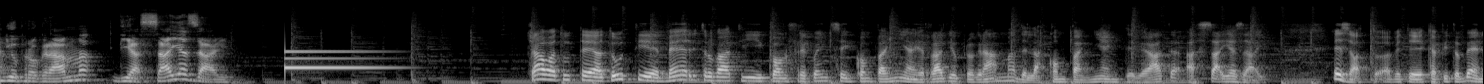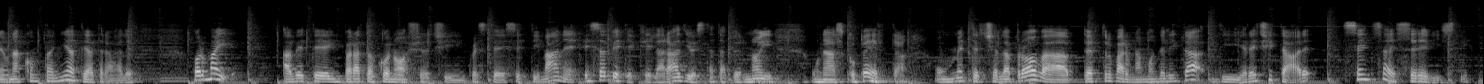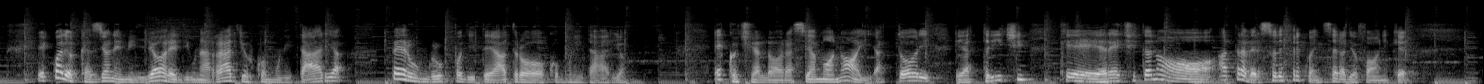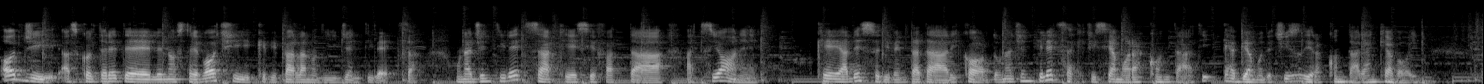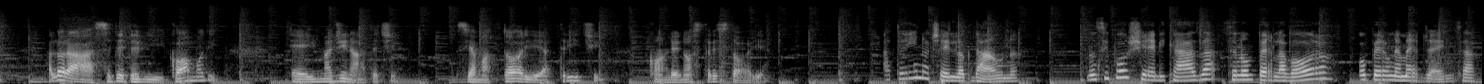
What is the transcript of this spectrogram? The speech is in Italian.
radioprogramma di Assai Asai. Ciao a tutte e a tutti e ben ritrovati con Frequenze in Compagnia, il radioprogramma della compagnia integrata Assai Asai. Esatto, avete capito bene, una compagnia teatrale. Ormai avete imparato a conoscerci in queste settimane e sapete che la radio è stata per noi una scoperta, un metterci alla prova per trovare una modalità di recitare senza essere visti. E quale occasione migliore di una radio comunitaria per un gruppo di teatro comunitario? Eccoci allora, siamo noi, attori e attrici, che recitano attraverso le frequenze radiofoniche. Oggi ascolterete le nostre voci che vi parlano di gentilezza, una gentilezza che si è fatta azione, che adesso è diventata ricordo, una gentilezza che ci siamo raccontati e abbiamo deciso di raccontare anche a voi. Allora sedetevi comodi e immaginateci, siamo attori e attrici con le nostre storie. A Torino c'è il lockdown. Non si può uscire di casa se non per lavoro o per un'emergenza.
